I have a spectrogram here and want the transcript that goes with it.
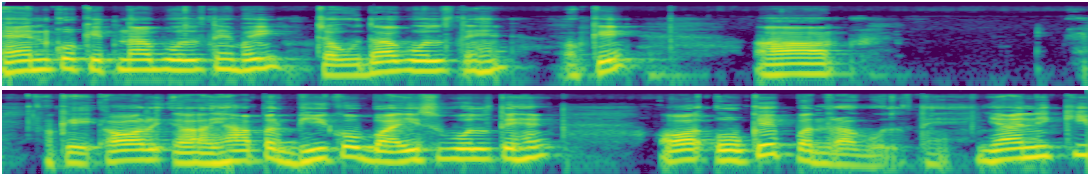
एन को कितना बोलते हैं भाई? चौदह बोलते हैं ओके आ, ओके और यहाँ पर बी को बाईस बोलते हैं और ओ के पंद्रह बोलते हैं। यानी कि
